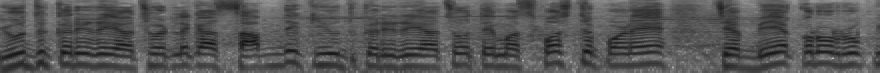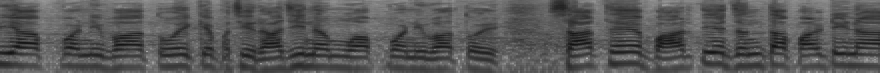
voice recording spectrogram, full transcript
યુદ્ધ કરી રહ્યા છો, એટલે કે આ શાબ્દિક યુદ્ધ કરી રહ્યા છો, તેમાં સ્પષ્ટપણે જે બે કરોડ રૂપિયા આપવાની વાત હોય કે પછી રાજીનામું આપવાની વાત હોય, સાથે ભારતીય જનતા પાર્ટીના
